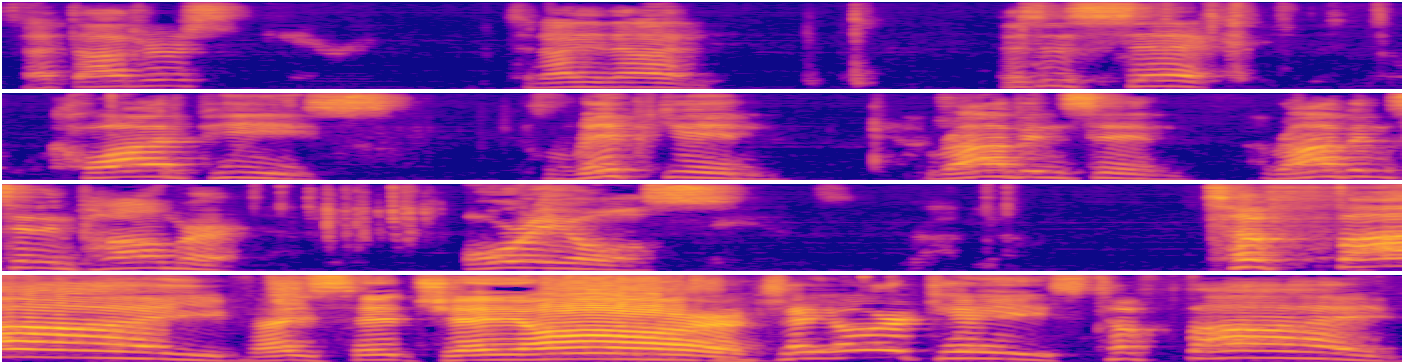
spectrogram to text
Is that Dodgers? To 99. This is sick. Quad piece. Ripken. Robinson. Robinson and Palmer. Orioles. To five. Nice hit, JR. JR case to five.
